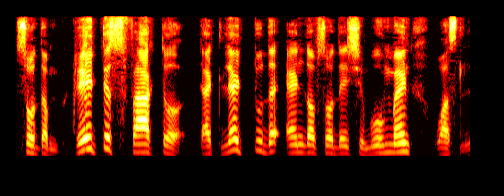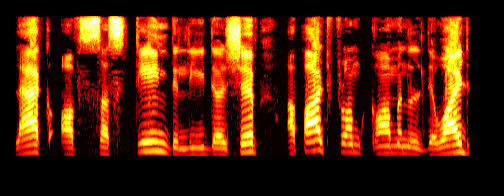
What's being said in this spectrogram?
So the greatest factor that led to the end of Swadeshi movement was lack of sustained leadership apart from communal divide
